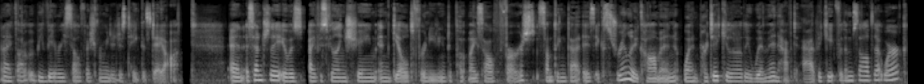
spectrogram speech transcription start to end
And I thought it would be very selfish for me to just take this day off. And essentially, it was, I was feeling shame and guilt for needing to put myself first, something that is extremely common when particularly women have to advocate for themselves at work.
